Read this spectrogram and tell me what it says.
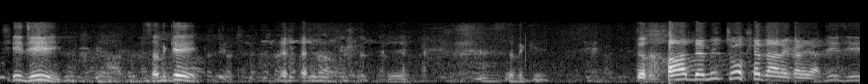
جی جی۔ سدکے سدکے تو خادم ہی چوکھے دارے کھڑے جی جی۔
